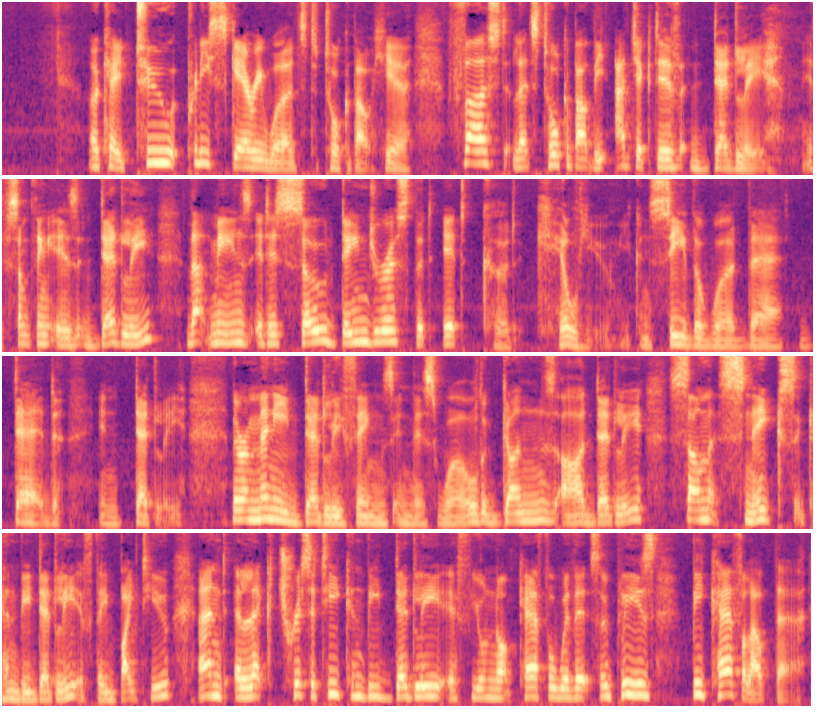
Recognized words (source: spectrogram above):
Okay, two pretty scary words to talk about here. First, let's talk about the adjective deadly. If something is deadly, that means it is so dangerous that it could kill you. You can see the word there, dead, in deadly. There are many deadly things in this world. Guns are deadly, some snakes can be deadly if they bite you, and electricity can be deadly if you're not careful with it, so please be careful out there.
